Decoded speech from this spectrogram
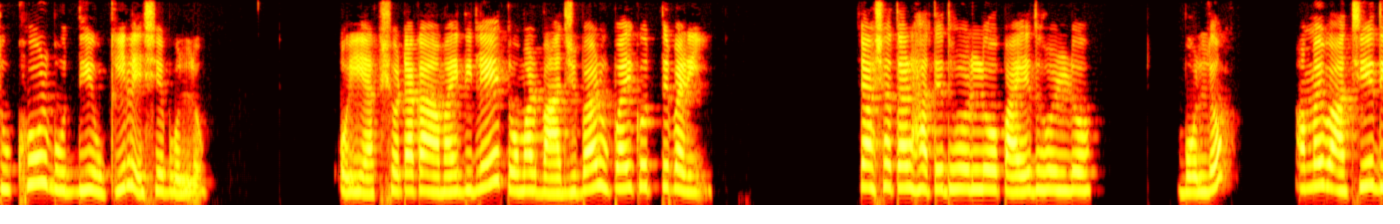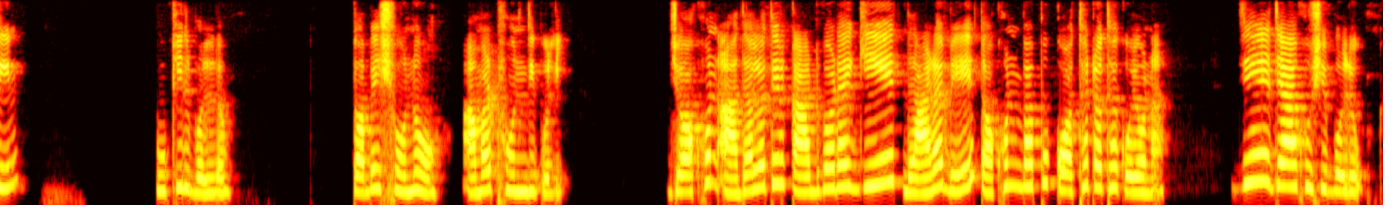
তুখোর বুদ্ধি উকিল এসে বলল, ওই একশো টাকা আমায় দিলে তোমার বাঁচবার উপায় করতে পারি? চাষা তার হাতে ধরলো, পায়ে ধরলো, বলল, আমায় বাঁচিয়ে দিন উকিল বলল, তবে শোনো, আমার ফন্দি বলি। যখন আদালতের কাঠগড়ায় গিয়ে দাঁড়াবে, তখন বাপু কথা টথা কইও না। যে যা খুশি বলুক,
